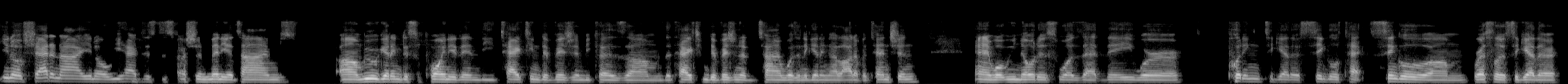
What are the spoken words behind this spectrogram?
you know, Shad and I, you know, we had this discussion many a times. Um, we were getting disappointed in the tag team division because um, the tag team division at the time wasn't getting a lot of attention, and what we noticed was that they were putting together single tag, single um, wrestlers together,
